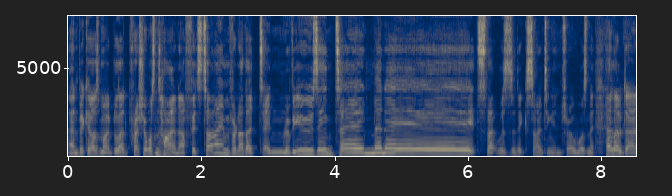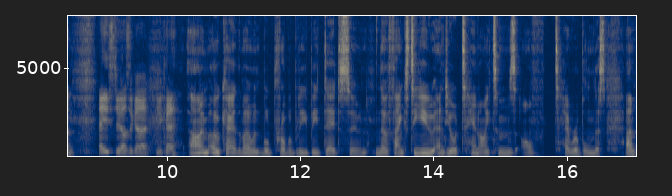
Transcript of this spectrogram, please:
And because my blood pressure wasn't high enough, it's time for another 10 reviews in 10 minutes. That was an exciting intro, wasn't it? Hello, Dan. Hey, Stu, how's it going? You okay? I'm okay at the moment, will probably be dead soon. No thanks to you and your 10 items of terribleness. Um,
